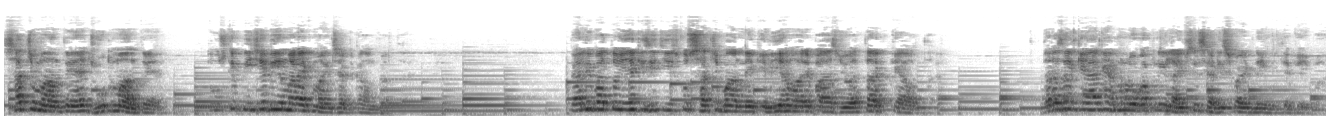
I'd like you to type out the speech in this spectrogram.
सच मानते हैं, झूठ मानते हैं तो उसके पीछे भी हमारा एक माइंडसेट काम करता है। पहली बात तो यह किसी चीज़ को सच मानने के लिए हमारे पास जो है तर्क क्या होता है? दरअसल क्या है कि हम लोग अपनी लाइफ से सेटिस्फाइड नहीं होते कई बार।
